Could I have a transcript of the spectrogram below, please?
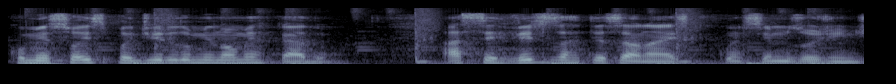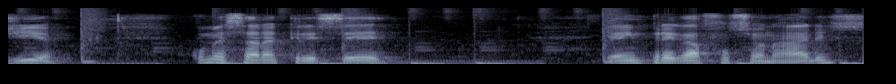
começou a expandir e dominar o mercado. As cervejas artesanais que conhecemos hoje em dia começaram a crescer e a empregar funcionários.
